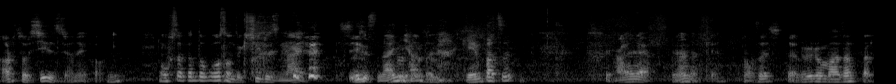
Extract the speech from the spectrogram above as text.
あれそれシールズじゃねえか？大阪都構想の時シールズない。シールズ何やん？だ原発？あれだよ。なんだっけ？忘れちゃったよ。いろいろ混ざったね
